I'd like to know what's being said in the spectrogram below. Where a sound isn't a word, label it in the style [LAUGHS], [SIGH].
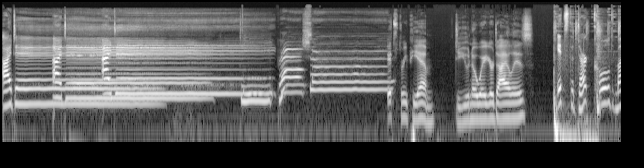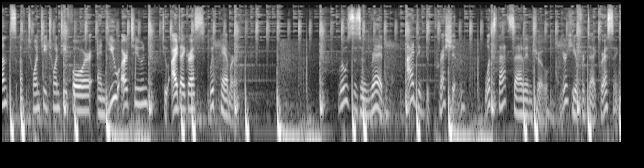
I did. I did. I did. Depression. It's 3 p.m. Do you know where your dial is? It's the dark, cold months of 2024, and you are tuned to I Digress with Pammer. Roses are red. I dig depression. What's that sad intro? You're here for digressing.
